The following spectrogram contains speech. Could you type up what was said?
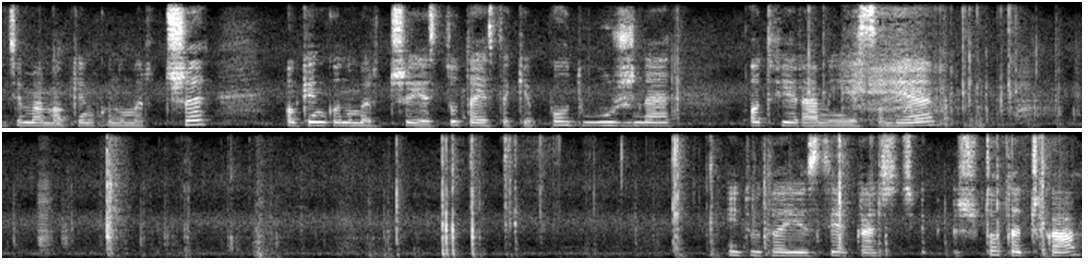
Gdzie mamy okienko numer 3? Okienko numer 3 jest tutaj, jest takie podłużne. Otwieramy je sobie. I tutaj jest jakaś szczoteczka.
